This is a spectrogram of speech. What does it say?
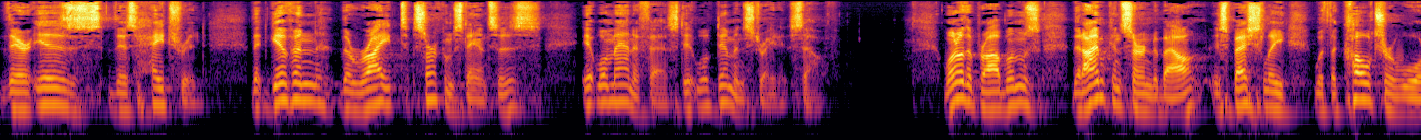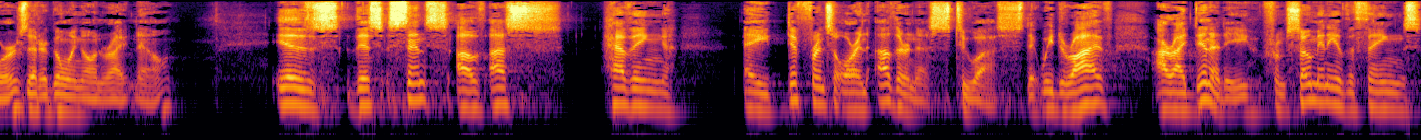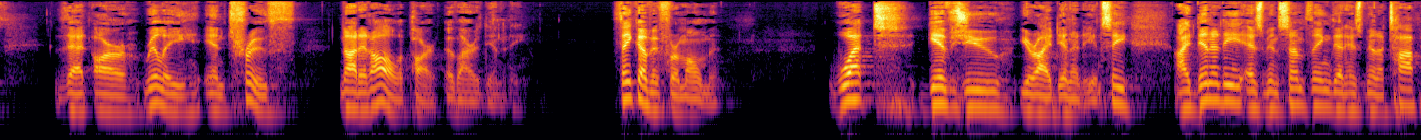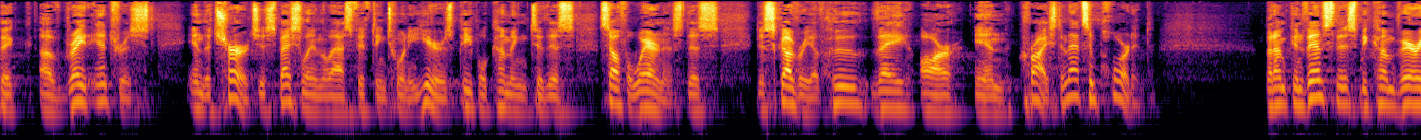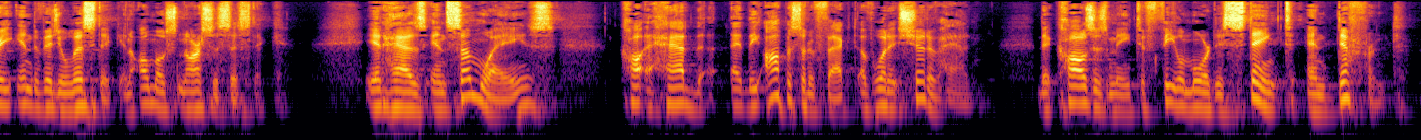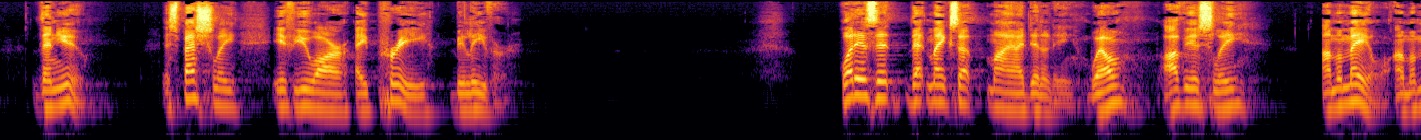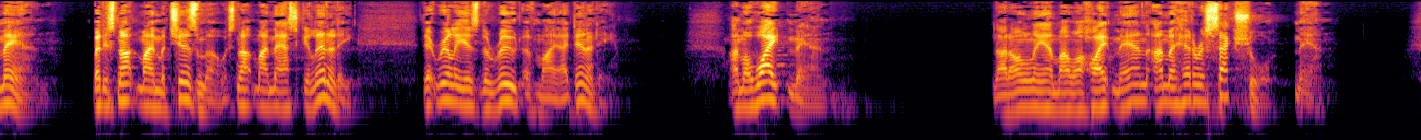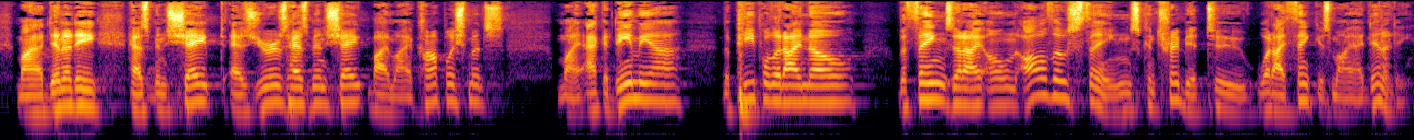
there is this hatred that given the right circumstances, it will manifest, it will demonstrate itself. One of the problems that I'm concerned about, especially with the culture wars that are going on right now, is this sense of us having a difference or an otherness to us, that we derive our identity from so many of the things that are really, in truth, not at all a part of our identity. Think of it for a moment. What gives you your identity? And see, identity has been something that has been a topic of great interest in the church, especially in the last 15, 20 years, people coming to this self-awareness, this discovery of who they are in Christ. And that's important. But I'm convinced that it's become very individualistic and almost narcissistic. It has, in some ways, had the opposite effect of what it should have had that causes me to feel more distinct and different than you, especially if you are a pre-believer. What is it that makes up my identity? Well, obviously, I'm a male. I'm a man. But it's not my machismo. It's not my masculinity that really is the root of my identity. I'm a white man. Not only am I a white man, I'm a heterosexual man. My identity has been shaped as yours has been shaped by my accomplishments, my academia, the people that I know, the things that I own. All those things contribute to what I think is my identity.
